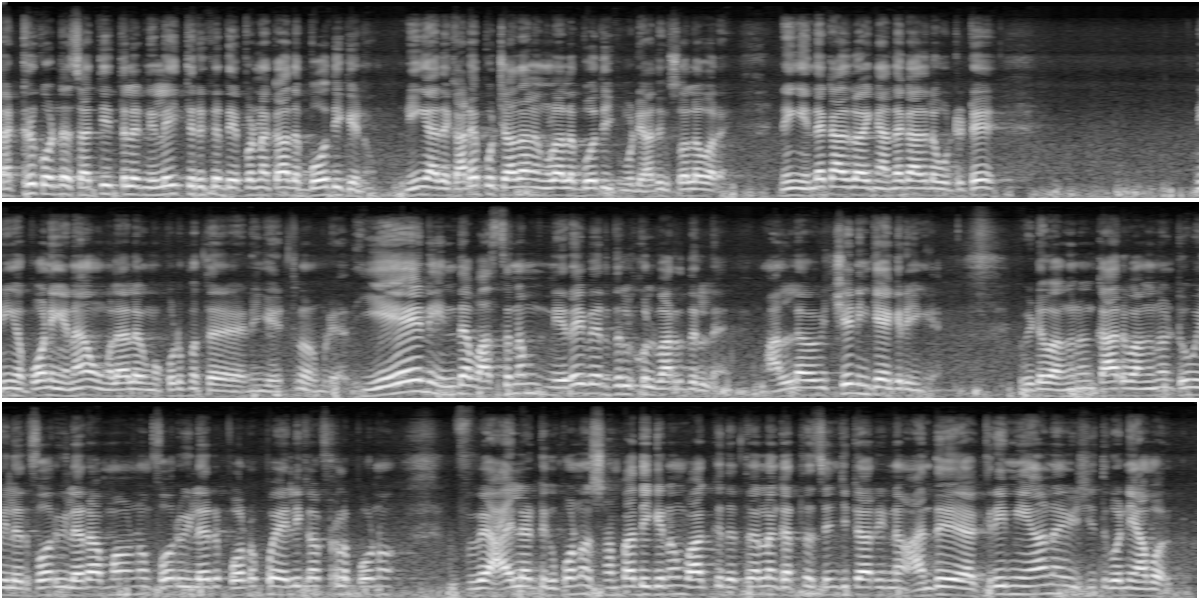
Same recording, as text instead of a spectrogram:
கற்றுக்கொண்ட சத்தியத்தில் நிலைத்திருக்கிறது எப்படின்னாக்கா அதை போதிக்கணும். நீங்கள் அதை கடைப்பிடிச்சாதான் உங்களால் போதிக்க முடியும். அதுக்கு சொல்ல வரேன். நீங்கள் இந்த காதில் வைங்க அந்த காதில் விட்டுட்டு நீங்கள் போனீங்கன்னா உங்களால் உங்கள் குடும்பத்தை நீங்கள் எடுத்துன்னு வர முடியாது. ஏன் இந்த வசனம் நிறைவேறுதலுக்குள் வரதில்லை நல்ல விஷயம் நீங்கள் கேட்குறீங்க வீடு வாங்கணும் கார் வாங்கணும் டூ வீலர் ஃபோர் வீலராக வாங்கணும் ஃபோர் வீலர் போனப்போ ஹெலிகாப்டரில் போகணும் ஐலாண்டுக்கு போகணும் சம்பாதிக்கணும் வாக்கு தத்தெல்லாம் கத்த செஞ்சுட்டாரு இன்னும். அந்த கிருமியான விஷயத்துக்கு ஒன்று ஞாபகம் இருக்கும்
